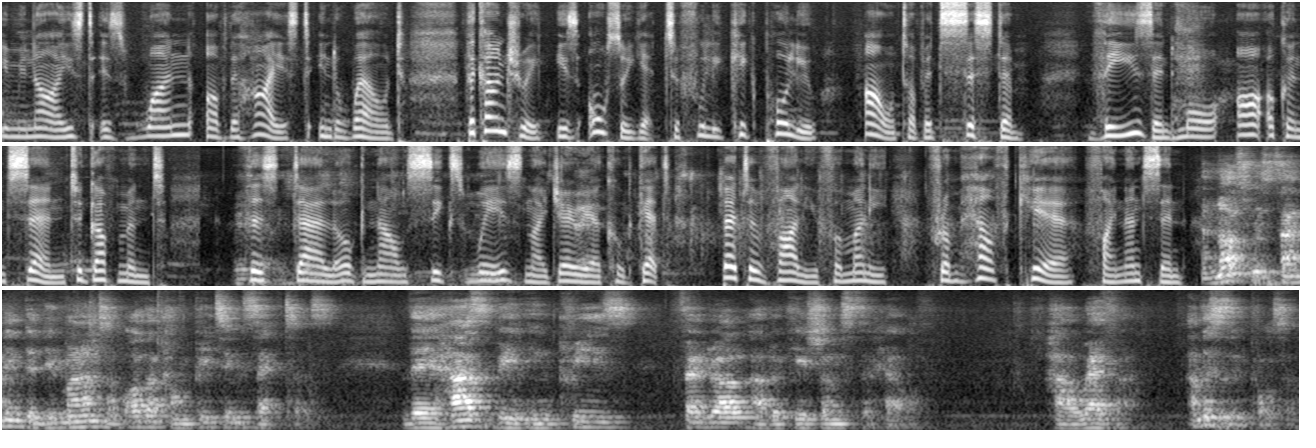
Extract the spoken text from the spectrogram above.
immunized is one of the highest in the world. The country is also yet to fully kick polio out of its system. These and more are a concern to government. This dialogue now seeks ways Nigeria could get better value for money from healthcare financing. Notwithstanding the demands of other competing sectors, there has been increased federal allocations to health. However, and this is important,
